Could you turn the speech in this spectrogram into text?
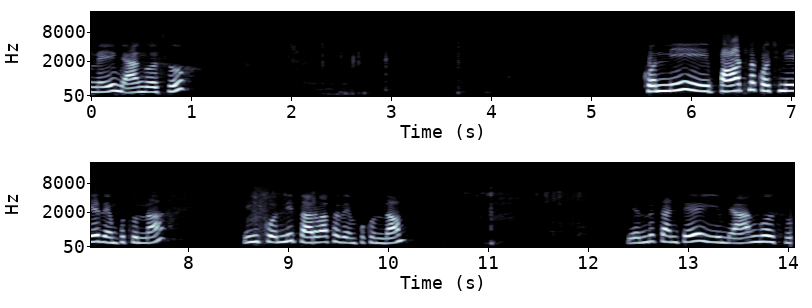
ఉన్నాయి మ్యాంగోస్. కొన్ని పాట్లకు వచ్చినాయే తెంపుతున్నా. ఇంకొన్ని తర్వాత తెంపుకుందాం. ఎందుకంటే ఈ మ్యాంగోస్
